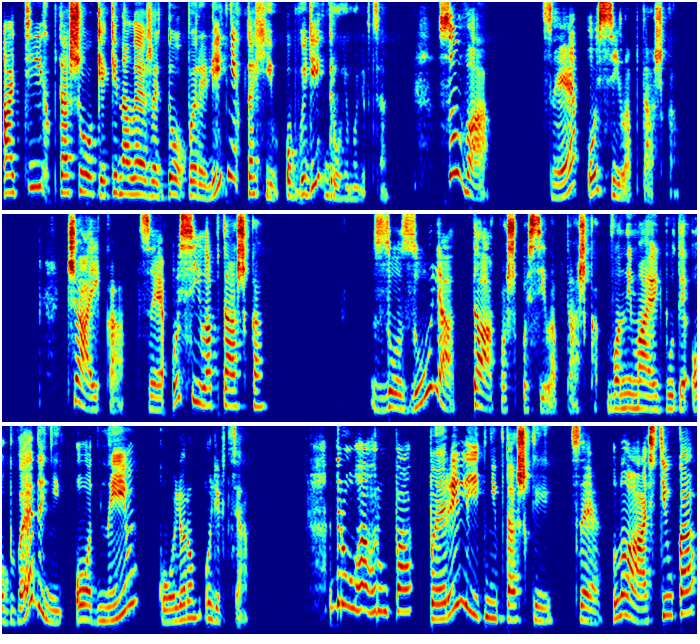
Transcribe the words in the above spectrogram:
а тих пташок, які належать до перелітніх птахів, обведіть другим олівцем. Сова це осіла пташка. Чайка це осіла пташка. Зозуля також осіла пташка. Вони мають бути обведені одним кольором олівця. Друга група перелітні пташки це ластівка,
